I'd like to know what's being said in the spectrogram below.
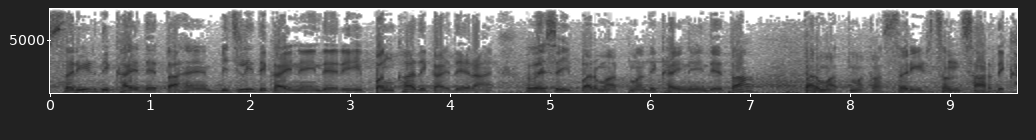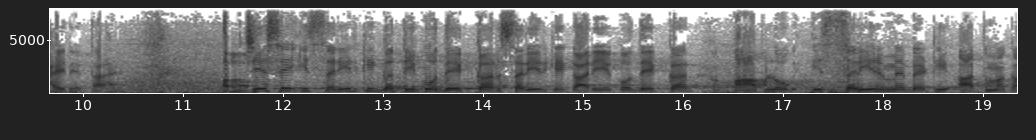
शरीर दिखाई देता है, बिजली दिखाई नहीं दे रही, पंखा दिखाई दे रहा है, वैसे ही परमात्मा दिखाई नहीं देता, परमात्मा का शरीर संसार दिखाई देता है। अब जैसे इस शरीर की गति को देखकर, शरीर के कार्य को देखकर, आप लोग इस शरीर में बैठी आत्मा का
